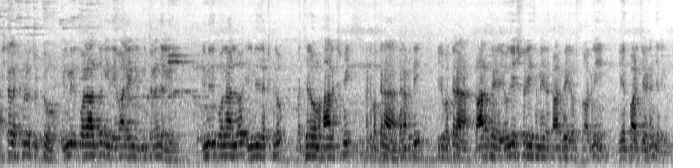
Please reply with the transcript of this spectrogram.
అష్టలక్ష్ములు చుట్టూ ఎనిమిది కోణాలతో ఈ దేవాలయాన్ని నిర్మించడం జరిగింది. ఎనిమిది కోణాల్లో ఎనిమిది లక్ష్ములు మధ్యలో మహాలక్ష్మి అటు పక్కన గణపతి ఇటు పక్కన కాలభై యోగేశ్వరి సమేత కాలభైరవ స్వామిని ఏర్పాటు చేయడం జరిగింది.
